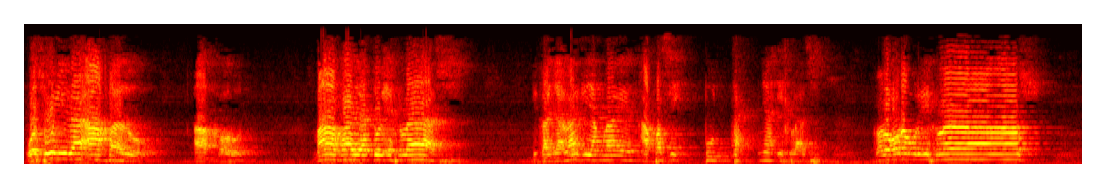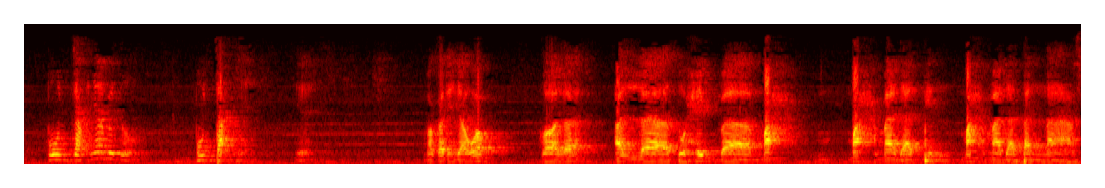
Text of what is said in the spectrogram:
Wasu'ila akharu akharun. Ma ghayatul ikhlas? Ditanya lagi yang lain, apa sih puncaknya ikhlas? Kalau orang udah ikhlas, puncaknya apa itu? Puncaknya. Ya. Maka dijawab, Qala alla tuhibba mah mahmadatin mahmadatan nas.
